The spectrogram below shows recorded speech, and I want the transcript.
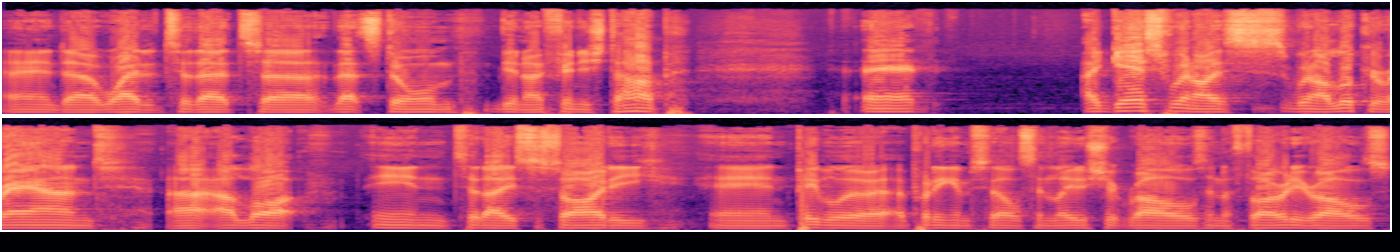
and uh, waited till that that storm you know finished up. And I guess when I when I look around uh, a lot in today's society, and people are, putting themselves in leadership roles and authority roles,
